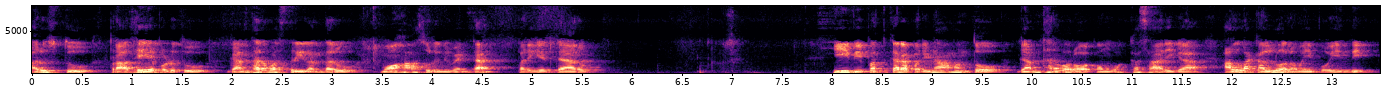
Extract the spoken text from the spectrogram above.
అరుస్తూ ప్రాధేయపడుతూ గంధర్వ స్త్రీలందరూ మోహాసురుని వెంట పరిగెత్తారు. ఈ విపత్కర పరిణామంతో గంధర్వలోకం ఒక్కసారిగా అల్లకల్లు అలమైపోయింది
